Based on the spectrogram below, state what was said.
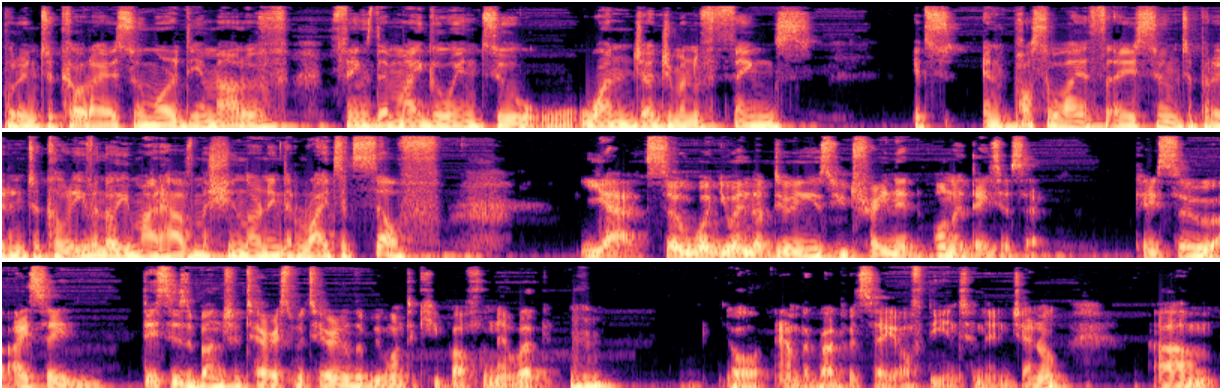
put into code. I assume, or the amount of things that might go into one judgment of things. It's impossible, I, I assume, to put it into code, even though you might have machine learning that writes itself. Yeah. So what you end up doing is you train it on a data set. Okay. So I say this is a bunch of terrorist material that we want to keep off the network, mm-hmm. or Amber Rudd would say off the internet in general. Um,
